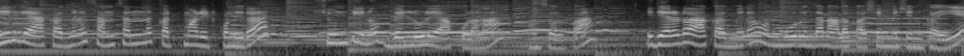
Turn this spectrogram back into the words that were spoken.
ಜೀರಿಗೆ ಹಾಕಾದ್ಮೇಲೆ ಸಣ್ಣ ಸಣ್ಣ ಕಟ್ ಮಾಡಿ ಇಟ್ಕೊಂಡಿರೋ ಶುಂಠಿನೂ ಬೆಳ್ಳುಳ್ಳಿ ಹಾಕ್ಕೊಳ್ಳೋಣ ಒಂದು ಸ್ವಲ್ಪ. ಇದೆರಡು ಹಾಕಾದ್ಮೇಲೆ ಒಂದು ಮೂರಿಂದ ನಾಲ್ಕು ಹಸಿಮೆಣಸಿನ್ಕಾಯಿ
